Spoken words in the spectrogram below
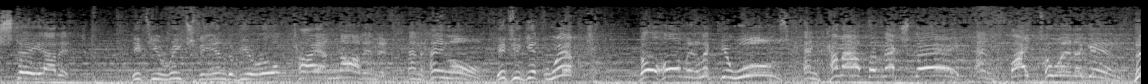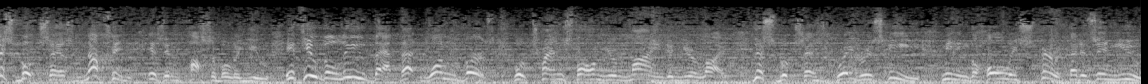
Stay at it. If you reach the end of your rope, tie a knot in it and hang on. If you get whipped, go home and lick your wounds and come out the next day and fight to win again. This book says nothing is impossible to you. If you believe that, that one verse will transform your mind and your life. This book says greater is he, meaning the Holy Spirit that is in you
